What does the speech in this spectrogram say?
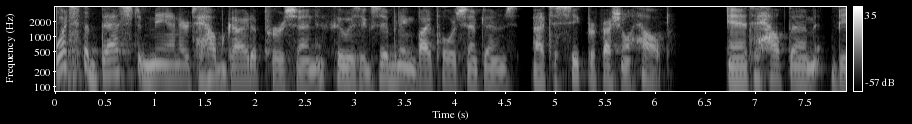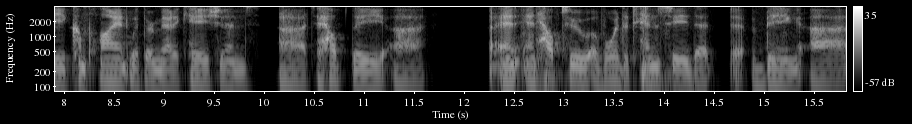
What's the best manner to help guide a person who is exhibiting bipolar symptoms uh, to seek professional help and to help them be compliant with their medications, uh, to help the uh, and, and, help to avoid the tendency that uh, being uh,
